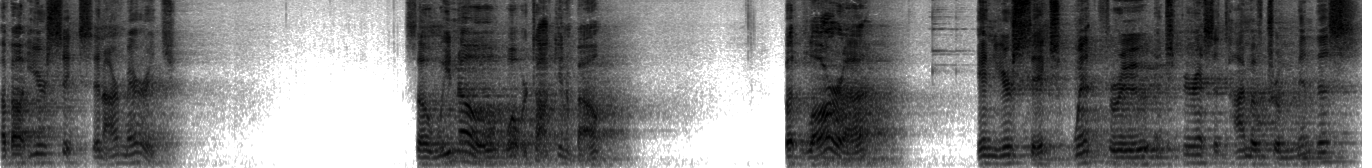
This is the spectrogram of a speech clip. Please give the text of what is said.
about year six in our marriage. So we know what we're talking about. But Laura, in year six, went through, experienced a time of tremendous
